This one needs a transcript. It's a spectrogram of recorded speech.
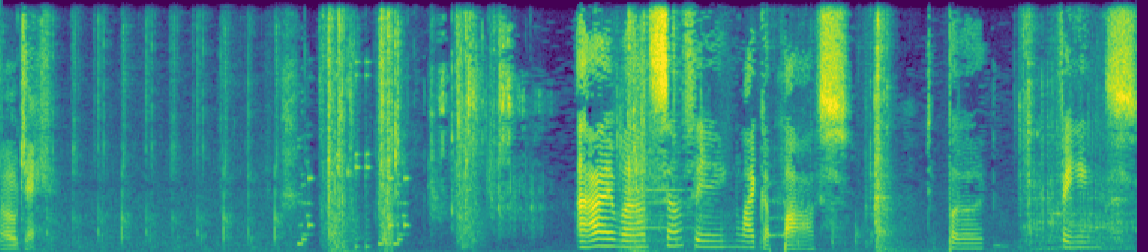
Okay. I want something like a box to put things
